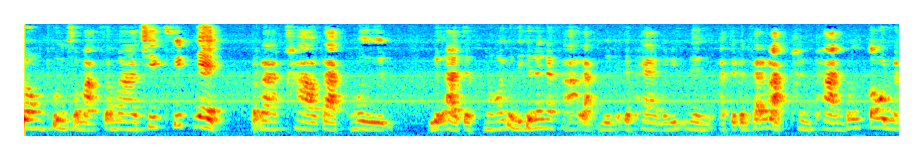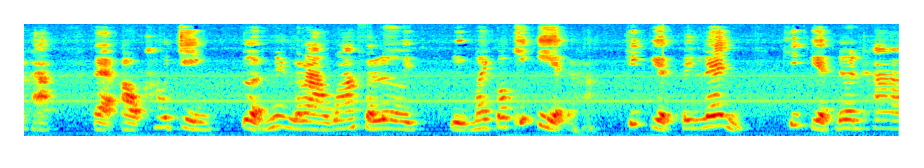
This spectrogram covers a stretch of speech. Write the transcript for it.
ลงทุนสมัครสมาชิกฟิตเนสราคาหลักหมื่น หรืออาจจะน้อยกว่านี้ก็ได้นะคะ หลักหมื่นอาจจะแพงไปนิดนึง อาจจะเป็นแค่หลักพันๆต้นๆนะคะ แต่เอาเข้าจริงเกิดไม่มีเวลาว่างซะเลย หรือไม่ก็ขี้เกียจนะคะ ขี้เกียจไปเล่น ขี้เกียจเดินทาง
